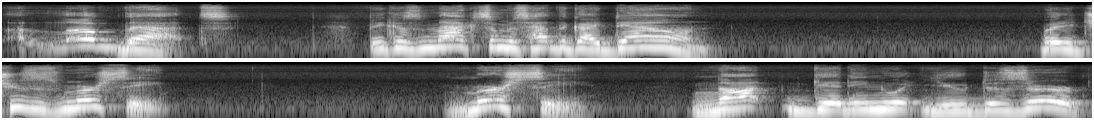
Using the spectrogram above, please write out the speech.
I love that. Because Maximus had the guy down. But he chooses mercy. Mercy, not getting what you deserve.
